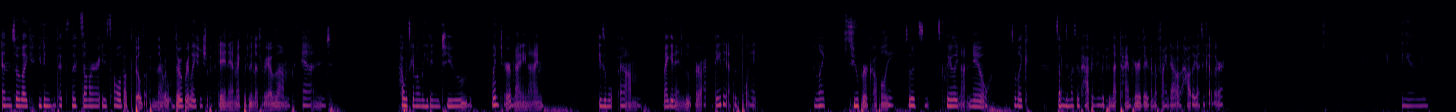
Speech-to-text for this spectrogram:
and so like you can that that summer is all about the build up and the the relationship and the dynamic between the three of them and how it's going to lead into winter of 99 is um Megan and Luke are dating at this point and like super coupley so it's it's clearly not new so like something must have happened in between that time period. They're to find out how they got together. And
